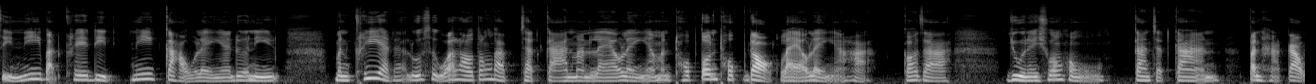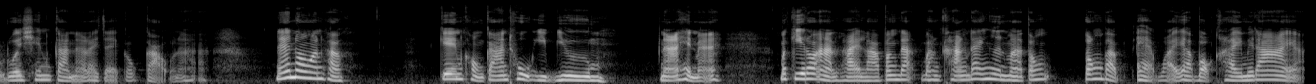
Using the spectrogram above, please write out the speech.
สินหนี้บัตรเครดิตหนี้เก่าอะไรเงี้ยเดือนนี้มันเครียดอะรู้สึกว่าเราต้องแบบจัดการมันแล้วอะไรเงี้ยมันทบต้นทบดอกแล้วอะไรเงี้ยค่ะ ก็จะอยู่ในช่วงของการจัดการปัญหาเก่าด้วยเช่นกันนะรายจ่ายเก่าๆนะคะ แน่นอนค่ะ เกณฑ์ของการถูกหยิบยืมนะเห็นไหมเมื่อกี้เราอ่านรายรับบางบางครั้งได้เงินมาต้อง ต้องแบบแอบไว้อะบอกใครไม่ได้อะ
